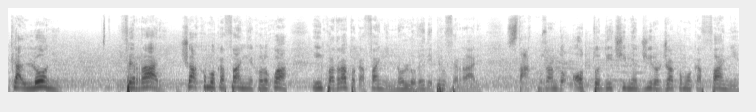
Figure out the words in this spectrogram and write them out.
Galloni Ferrari, Giacomo Caffagni, eccolo qua, inquadrato Caffagni non lo vede più Ferrari, sta accusando 8 decimi a giro Giacomo Caffagni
